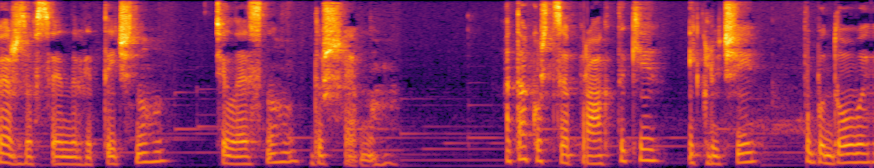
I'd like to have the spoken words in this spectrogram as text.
перш за все, енергетичного, тілесного, душевного. А також це практики і ключі побудови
